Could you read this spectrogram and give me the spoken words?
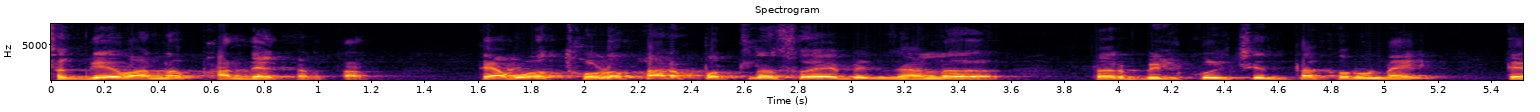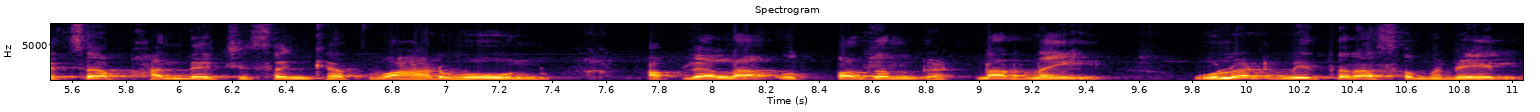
सगळे वाणं फांद्या करतात. त्यामुळं थोडंफार पतलं सोयाबीन झालं तर बिलकुल चिंता करू नये. त्याच्या फांद्याची संख्यात वाढ होऊन आपल्याला उत्पादन घटणार नाही. उलट मी तर असं म्हणेल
